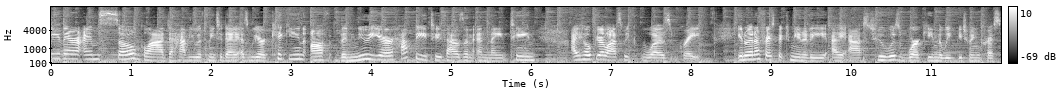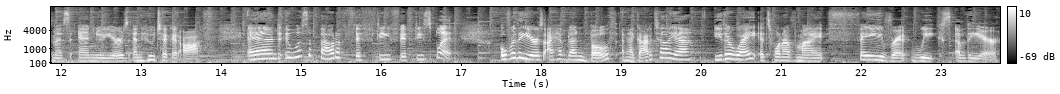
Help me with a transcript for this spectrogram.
Hey there, I'm so glad to have you with me today as we are kicking off the new year. Happy 2019. I hope your last week was great. You know, in our Facebook community, I asked who was working the week between Christmas and New Year's and who took it off. And it was about a 50 50 split. Over the years, I have done both, and I gotta tell ya, either way, it's one of my favorite weeks of the year.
